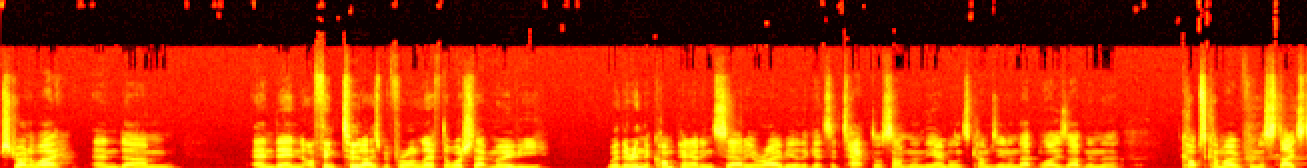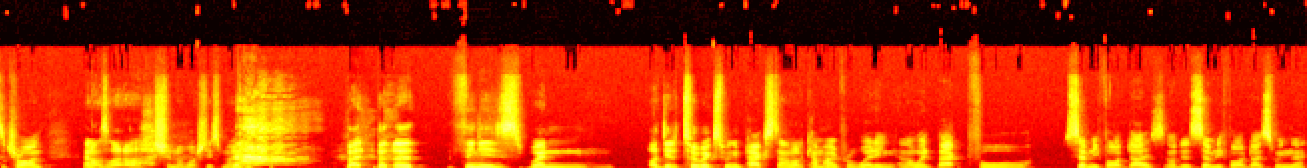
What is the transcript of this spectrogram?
straight away. And um, and then I think two days before I left, I watched that movie where they're in the compound in Saudi Arabia that gets attacked or something, and the ambulance comes in and that blows up, and then the cops come over from the states to try and. And I was like, oh, I shouldn't have watched this movie. but but the thing is, when I did a two week swing in Pakistan, I'd come home for a wedding, and I went back for seventy five days, and I did a seventy five day swing there.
